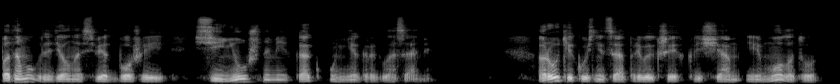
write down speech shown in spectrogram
потому глядел на свет Божий синюшными, как у негра, глазами. Руки кузнеца, привыкшие к клещам и молоту,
